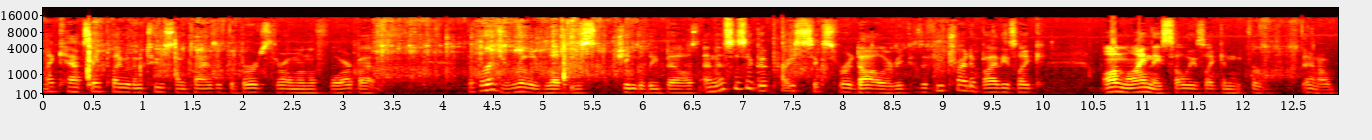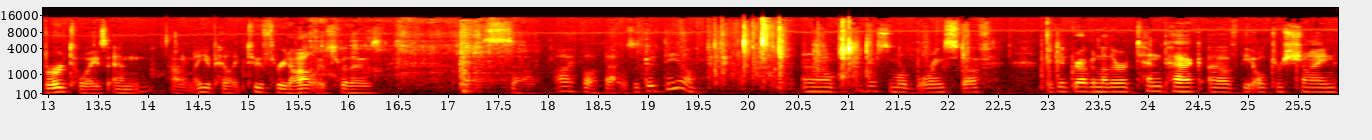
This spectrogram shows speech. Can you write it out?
My cats, they play with them too sometimes if the birds throw them on the floor, but the birds really love these jingly bells. And this is a good price, six for a dollar, because if you try to buy these like online, they sell these like in for you know bird toys, and I don't know, you pay like two, three dollars for those. So I thought that was a good deal. Uh, here's some more boring stuff. I did grab another 10 pack of the Ultra Shine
